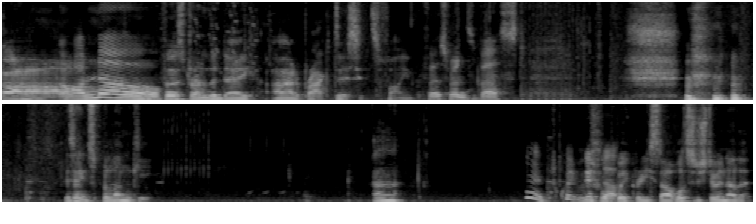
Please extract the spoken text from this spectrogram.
Ah! Oh no! First run of the day. I'm out of practice. It's fine. First run's the best. This ain't Spelunky. Uh, Yeah, it's quick This will restart. quick restart. Let's just do another.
